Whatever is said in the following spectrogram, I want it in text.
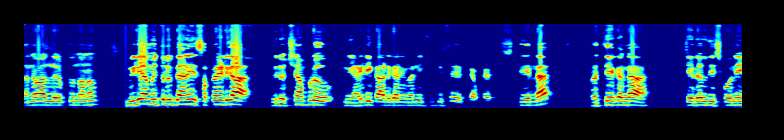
ధన్యవాదాలు తెలుపుతున్నాను. మీడియా మిత్రులకు కానీ సపరేట్గా మీరు వచ్చినప్పుడు మీ ఐడి కార్డు కానీ ఇవన్నీ చూపిస్తే ఖచ్చితంగా ప్రత్యేకంగా చర్యలు తీసుకొని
